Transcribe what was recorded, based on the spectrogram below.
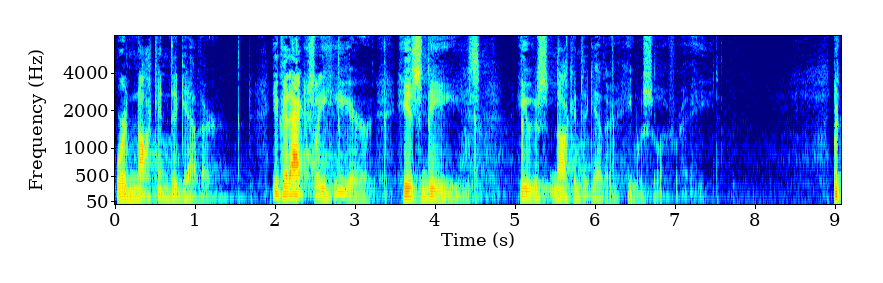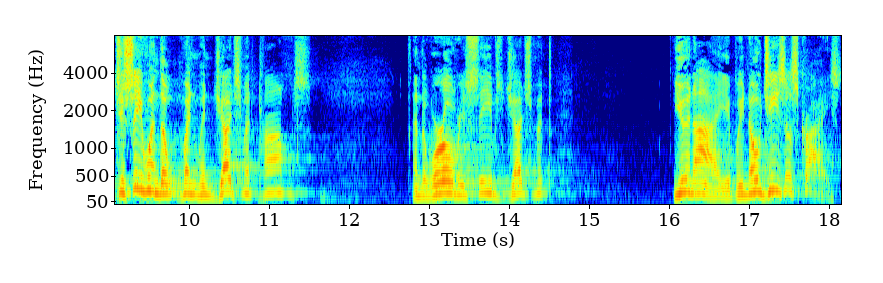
were knocking together. You could actually hear his knees. He was knocking together. He was so afraid. But you see, when, the, when, when judgment comes and the world receives judgment, you and I, if we know Jesus Christ,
